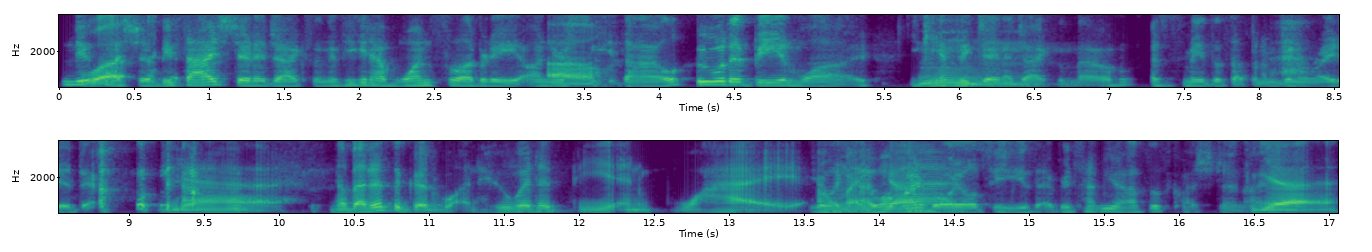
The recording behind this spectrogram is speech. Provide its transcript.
New What? question. Besides Janet Jackson, if you could have one celebrity on your Oh. speed dial, who would it be and why? You can't pick Janet Mm. Jackson though. I just made this up and I'm gonna write it down. yeah. No, that is a good one. Who would it be and why? You're Oh like, I want my royalties every time you ask this question. I- Yeah.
